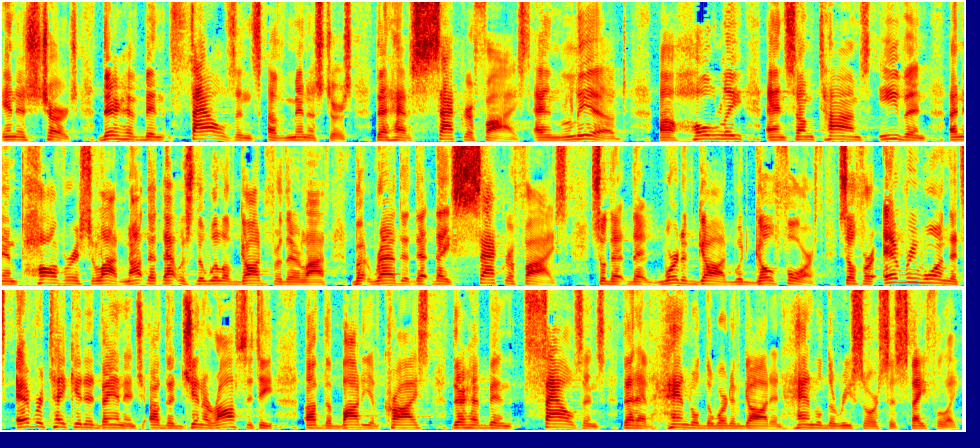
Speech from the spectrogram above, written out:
in his church, there have been thousands of ministers that have sacrificed and lived a holy and sometimes even an impoverished life. Not that that was the will of God for their life, but rather that they sacrificed sacrifice so that the word of God would go forth. So, for everyone that's ever taken advantage of the generosity of the body of Christ, there have been thousands that have handled the word of God and handled the resources faithfully.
